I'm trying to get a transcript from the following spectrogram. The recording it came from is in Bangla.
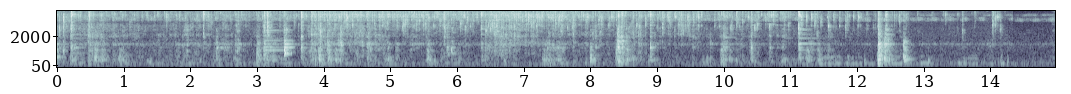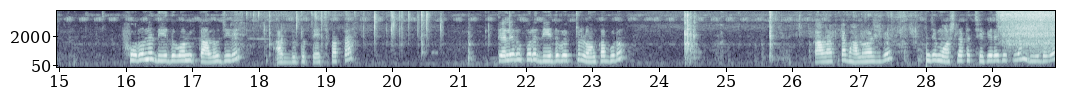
ফোড়নে দিয়ে দেবো আমি কালো জিরে। আর দুটো তেজপাতা। তেলের উপরে দিয়ে দেবো একটু লঙ্কা গুঁড়ো। কালারটা ভালো আসবে। যে মশলাটা ছেঁকে রেখেছিলাম, দিয়ে দেবো।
